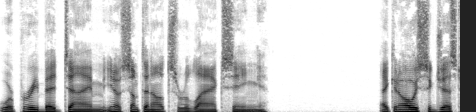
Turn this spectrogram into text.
or pre bedtime, you know, something else relaxing. I can always suggest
